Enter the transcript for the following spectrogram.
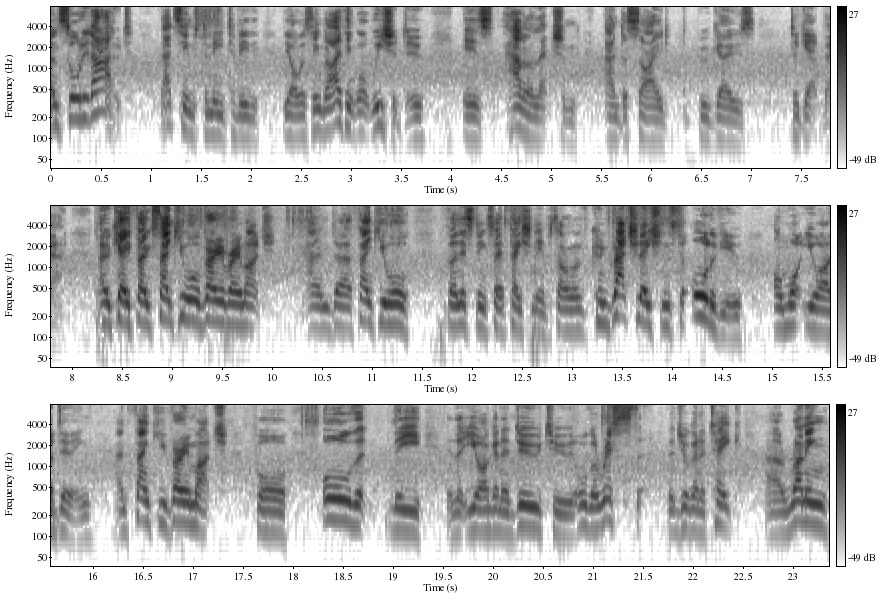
and sort it out. That seems to me to be the obvious thing. But I think what we should do is have an election and decide who goes to get there. Okay, folks, thank you all very, very much. And uh, thank you all for listening so patiently for so long. Congratulations to all of you on what you are doing. And thank you very much for all that the that you are going to do to all the risks that, that you're going to take uh, running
